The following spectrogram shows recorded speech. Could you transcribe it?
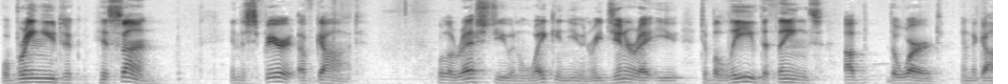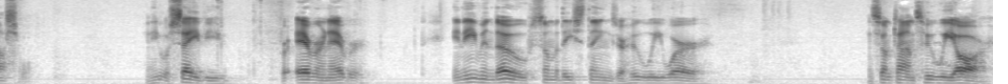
will bring you to His Son in the Spirit of God, will arrest you and awaken you and regenerate you to believe the things of the Word and the gospel. And He will save you forever and ever. And even though some of these things are who we were, and sometimes who we are,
